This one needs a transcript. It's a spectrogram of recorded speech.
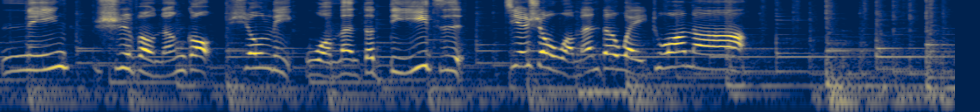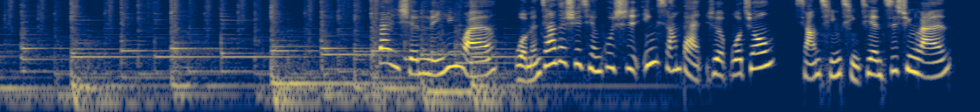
您是否能够修理我们的笛子？”接受我们的委托呢。半神铃音丸，我们家的睡前故事音响版热播中，详情请见资讯栏。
